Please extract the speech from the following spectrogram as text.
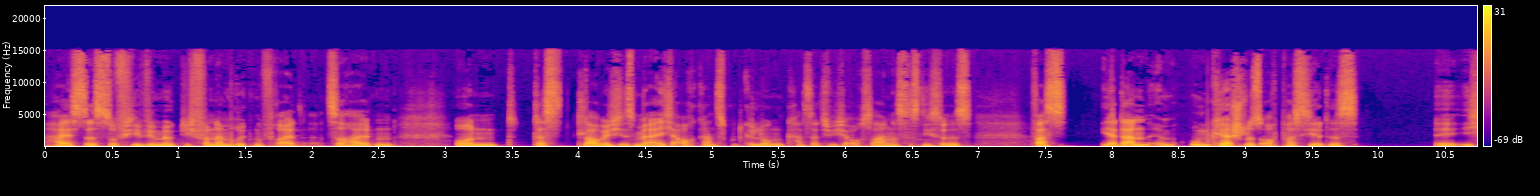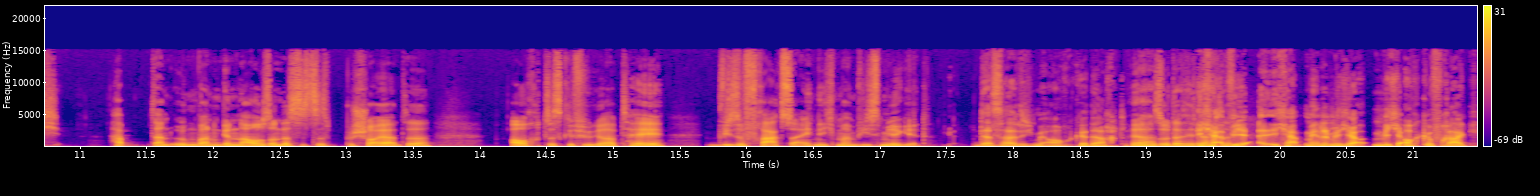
heißt es, so viel wie möglich von deinem Rücken frei zu halten. Und das, glaube ich, ist mir eigentlich auch ganz gut gelungen. Kannst natürlich auch sagen, dass das nicht so ist. Was ja dann im Umkehrschluss auch passiert ist, äh, ich habe dann irgendwann genauso, und das ist das Bescheuerte, auch das Gefühl gehabt, hey, wieso fragst du eigentlich nicht mal, wie es mir geht? Das hatte ich mir auch gedacht. Ja, so dass ich Ich dachte, habe hab mir nämlich auch, mich auch gefragt,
